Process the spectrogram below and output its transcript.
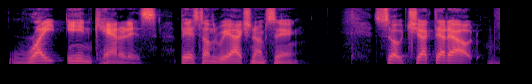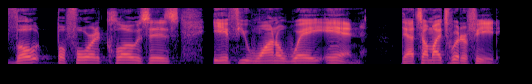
right in candidates based on the reaction I'm seeing. So, check that out. Vote before it closes if you want to weigh in. That's on my Twitter feed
